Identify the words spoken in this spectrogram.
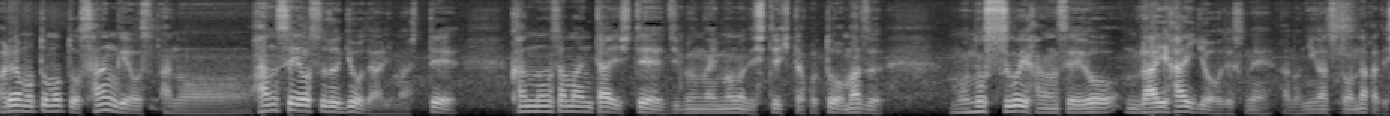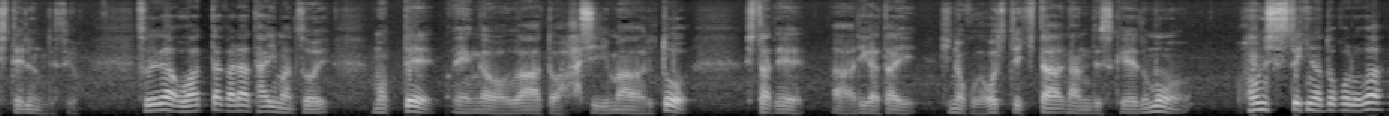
あれはもともと懺悔をあの反省をする行でありまして観音様に対して自分が今までしてきたことをまずものすごい反省を礼拝行をですねあの2月の中でしてるんですよ。それが終わったから松明を持って縁側をわーっと走り回ると下であありがたい火の粉が落ちてきたなんですけれども本質的なところは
